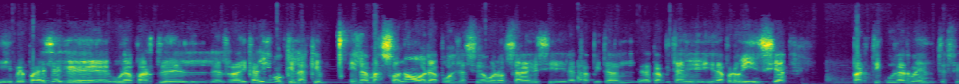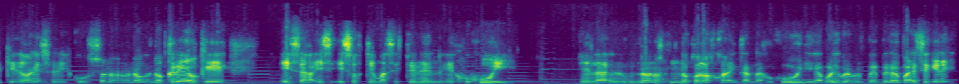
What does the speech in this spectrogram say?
Y me parece que una parte del, radicalismo, que es la que es la más sonora, pues la ciudad de Buenos Aires y la capital, la capital y la provincia, particularmente se quedó en ese discurso. No, no, creo que esos temas estén en, Jujuy. no, conozco la interna de Jujuy ni la política, pero, me parece que,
